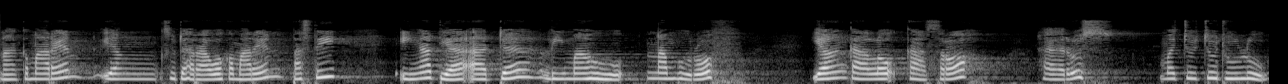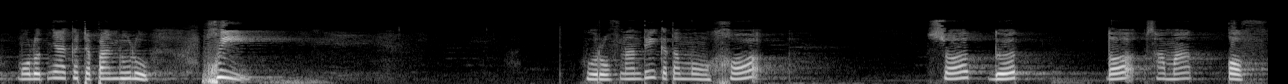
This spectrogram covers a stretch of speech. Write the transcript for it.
Nah kemarin yang sudah rawuh kemarin pasti ingat ya ada lima hu, enam huruf yang kalau kasroh harus mecucu dulu, mulutnya ke depan dulu. Hui. Huruf nanti ketemu kho, sod, dot, to sama kof.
